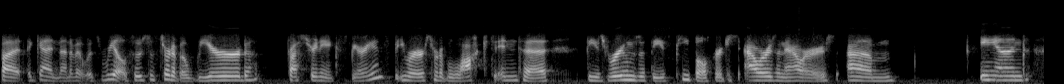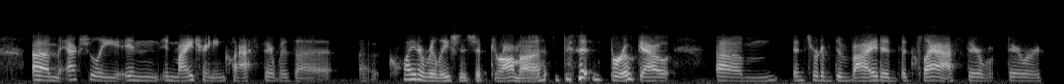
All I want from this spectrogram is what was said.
but again, none of it was real. So it was just sort of a weird, frustrating experience. But you were sort of locked into these rooms with these people for just hours and hours. Um, and um, actually, in in my training class, there was a, a quite a relationship drama that broke out um, and sort of divided the class. There there were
